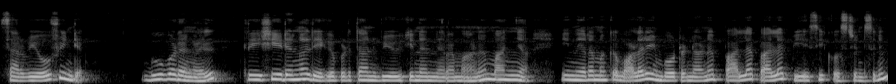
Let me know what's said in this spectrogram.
സർവേ ഓഫ് ഇന്ത്യ. ഭൂപടങ്ങളിൽ കൃഷിയിടങ്ങൾ രേഖപ്പെടുത്താൻ ഉപയോഗിക്കുന്ന നിറമാണ് മഞ്ഞ. ഈ നിറമൊക്കെ വളരെ ഇമ്പോർട്ടന്റ് ആണ്. പല പല പി എസ് സി ക്വസ്റ്റ്യൻസിനും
